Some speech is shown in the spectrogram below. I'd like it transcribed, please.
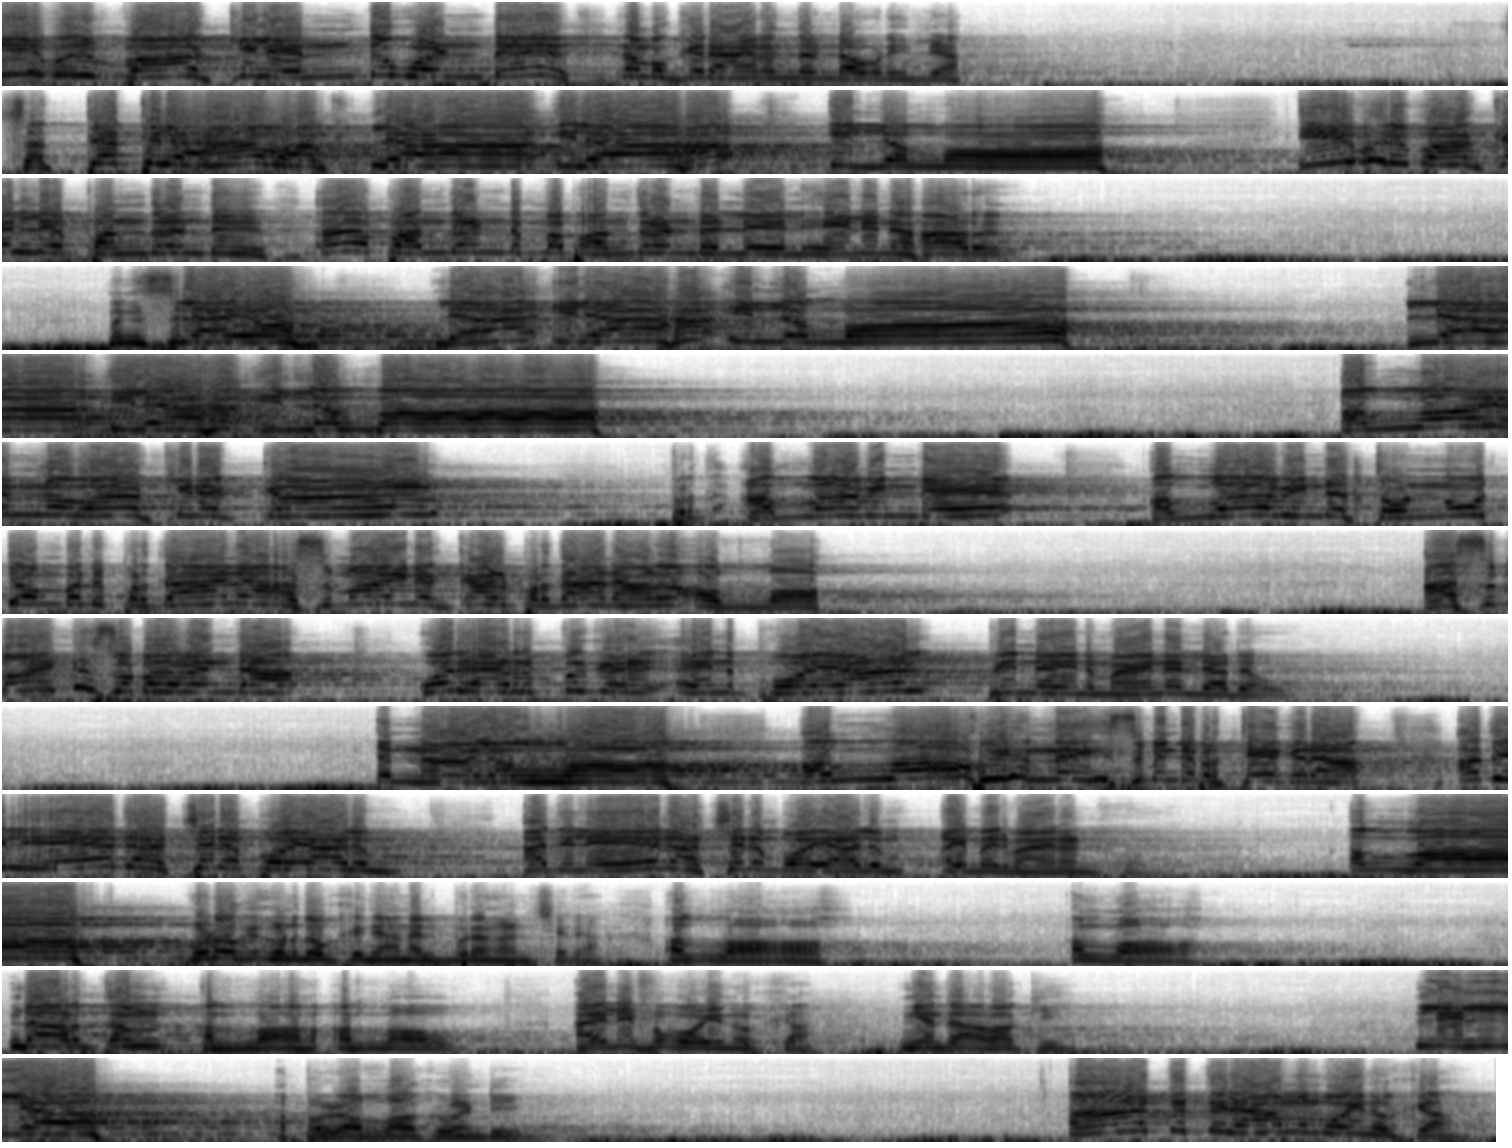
ഈ ഒരു വാക്കിൽ എന്തുകൊണ്ട് നമുക്കൊരു ആനന്ദം ഉണ്ടാവണില്ല? സത്യത്തിൽ ആ വാക്ക് ലാ ഇലാഹ ഇല്ലല്ലാ ഈ ഒരു വാക്കല്ലേ പന്ത്രണ്ട്? ആ പന്ത്രണ്ട് പന്ത്രണ്ടല്ലേ ലൈലിനഹാറ് മനസ്സിലായോ? ലാ ഇലാഹ ഇല്ലല്ലാ ലാ ഇലാഹ ഇല്ലല്ലാ അള്ളാ എന്ന വാക്കിനേക്കാൾ അള്ളാവിന്റെ അള്ളാവിന്റെ തൊണ്ണൂറ്റൊമ്പത് പ്രധാന അസ്മാവിനേക്കാൾ പ്രധാനമാണ് അള്ളോ അസ്മാന്റെ സ്വഭാവം എന്താ? ഒരു അറബ് പോയാൽ പിന്നെ അതിന് മയനല്ലാതാവും. എന്നാൽ അള്ളാഹ് അള്ളാഹു എന്ന ഇസ്മിന്റെ പ്രത്യേകത അതിൽ ഏത് അക്ഷരം പോയാലും അതിൽ ഏത് അക്ഷരം പോയാലും അതിന് മയനുണ്ടാവും. അള്ളാഹ് ഇവിടെ കൊണ്ട് ഞാൻ അത്ഭുതം കാണിച്ചു അള്ളാഹ് അള്ളാഹ്. എന്താ അർത്ഥം? അള്ളാഹ് അള്ളാഹു. അലിഫ് പോയി നോക്കുക. നീ എന്താ വാക്കി ലില്ല അപ്പോഴും അള്ളാഹ്ക്ക് വേണ്ടി. ആദ്യത്തെ രാമം പോയി നോക്കുക.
